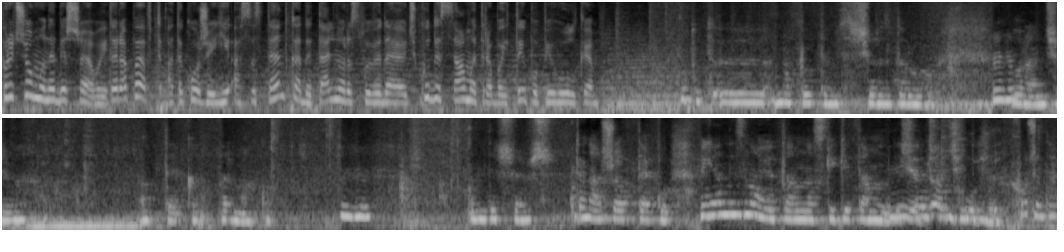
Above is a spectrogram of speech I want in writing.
причому не дешевий. Терапевт, а також її асистентка детально розповідають, куди саме треба йти по пігулки. Тут е, напроти через дорогу оранжева аптека, фармаку. Там дешевше. Нашу аптеку. Я не знаю там наскільки там дешевше чи ні. Хуже, так?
